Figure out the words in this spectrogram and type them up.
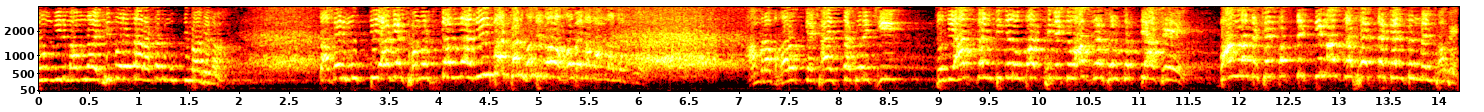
জঙ্গির মামলায় ভিতরে তারা কেন মুক্তি পাবে না। তাদের মুক্তির আগে সংস্কার না, নির্বাচন হতে দেওয়া হবে না বাংলাদেশে। আমরা ভারতকে সাহায্য করেছি, যদি আটলান্টিকের উপর থেকে কেউ আগ্রাসন করতে আসে, বাংলাদেশের প্রত্যেকটি মাদ্রাসা একটা ক্যান্টনমেন্ট হবে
